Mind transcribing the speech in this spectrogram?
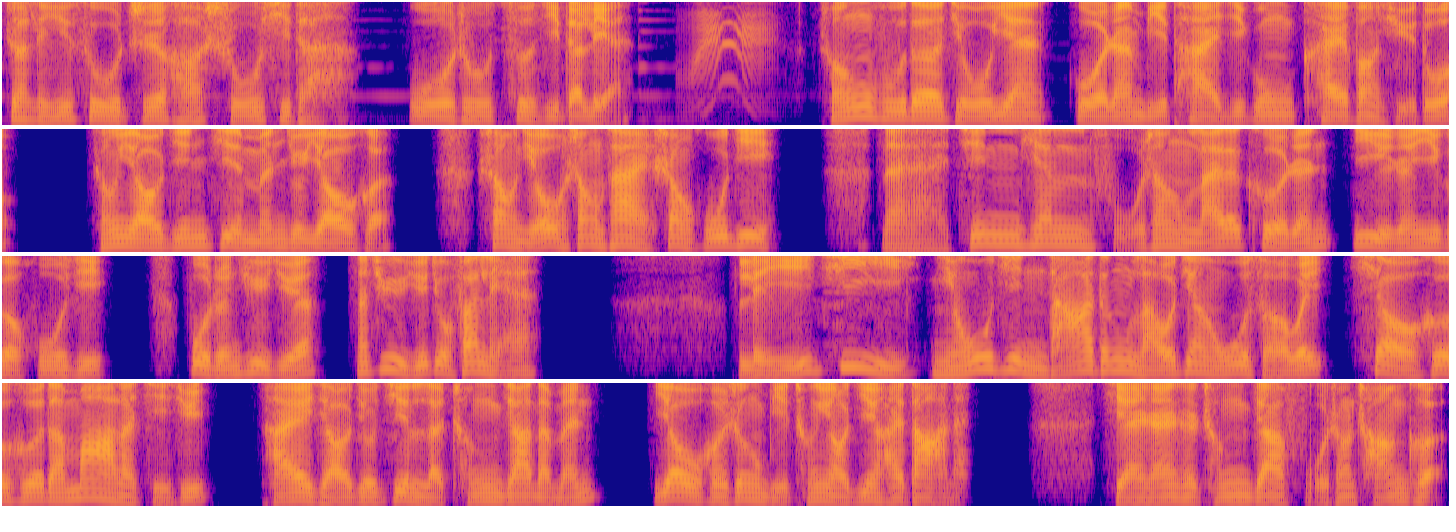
这李素只好熟悉的捂住自己的脸。程府的酒宴果然比太极宫开放许多。程咬金进门就吆喝：“上酒、上菜、上呼机。”那，今天府上来的客人，一人一个呼机，不准拒绝，那拒绝就翻脸。”李绩、牛进达等老将无所谓，笑呵呵地骂了几句，抬脚就进了程家的门，吆喝声比程咬金还大呢。显然是程家府上常客。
